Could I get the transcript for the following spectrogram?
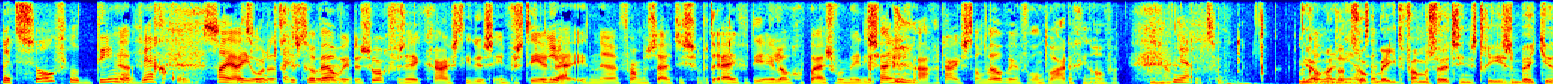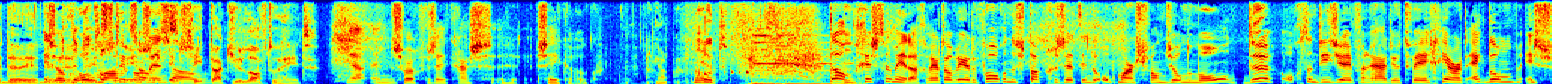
met zoveel dingen ja. wegkomt. Nou ja, je hoorde het gisteren wel weer. De zorgverzekeraars die dus investeren ja. in uh, farmaceutische bedrijven... die hele hoge prijzen voor medicijnen vragen. Daar is dan wel weer verontwaardiging over. Ja. Ja, maar dat is ook een beetje de farmaceutische industrie. Is een beetje de, de, is ook de, de, de, de industrie tak you love to hate. Ja, en de zorgverzekeraars uh, zeker ook. Ja. Goed. Dan, gistermiddag werd alweer de volgende stap gezet... in de opmars van John de Mol. De ochtend-dj van Radio 2, Gerard Ekdom, is,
